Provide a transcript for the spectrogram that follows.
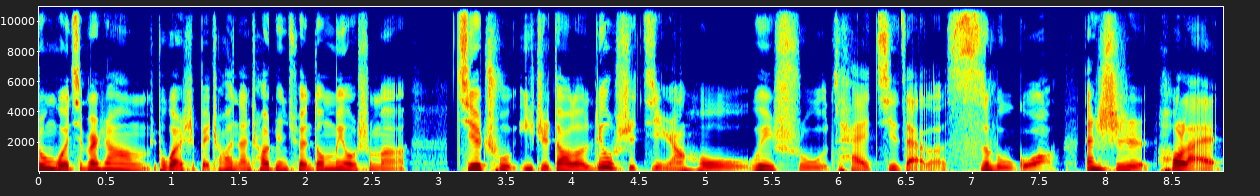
中国基本上不管是北朝和南朝政权都没有什么接触，一直到了六世纪，然后魏书才记载了丝卢国。但是后来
